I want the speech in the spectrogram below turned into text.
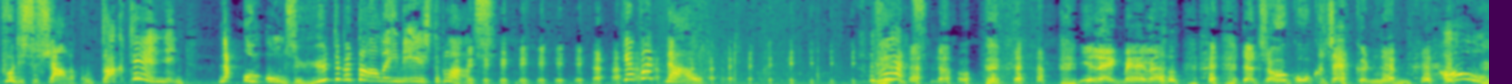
voor de sociale contacten en... en nou, om onze huur te betalen in de eerste plaats. Ja, wat nou? Wat? nou, je lijkt mij wel. Dat zou ik ook gezegd kunnen hebben. Oh.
